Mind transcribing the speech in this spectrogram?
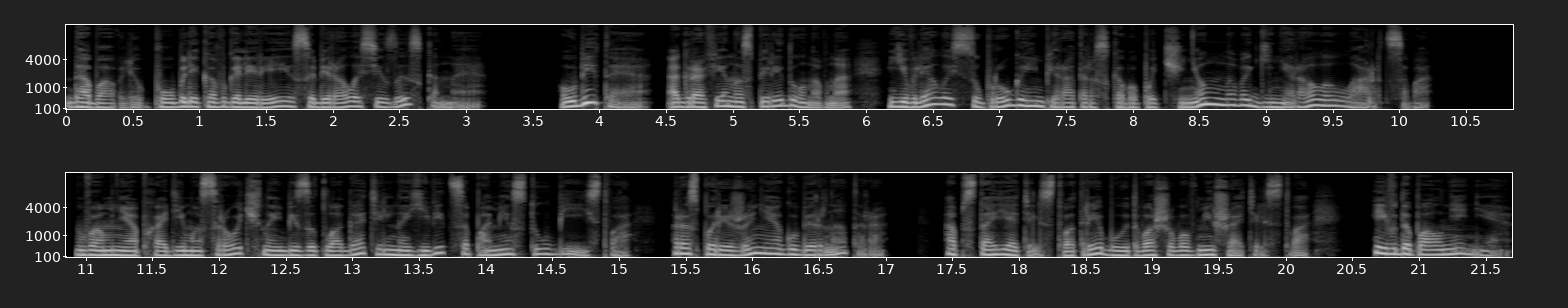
Добавлю, публика в галерее собиралась изысканная. Убитая, Аграфена Спиридоновна, являлась супругой императорского подчиненного генерала Ларцева. Вам необходимо срочно и безотлагательно явиться по месту убийства, распоряжение губернатора. Обстоятельства требуют вашего вмешательства. И в дополнение,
